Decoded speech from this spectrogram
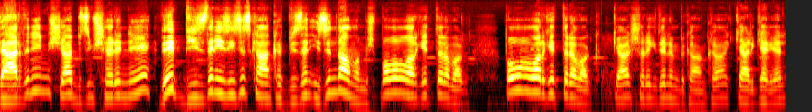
Derdi neymiş ya bizim şehrin neyi? Ve bizden izinsiz kanka. Bizden izin de almamış. Baba baba hareketlere bak. Baba baba hareketlere bak. Gel şöyle gidelim bir kanka. Gel gel gel.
